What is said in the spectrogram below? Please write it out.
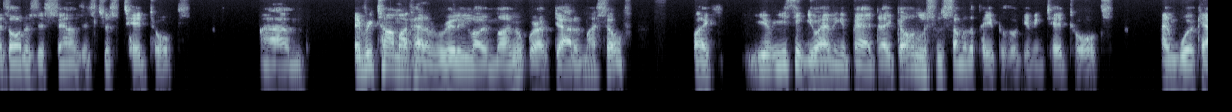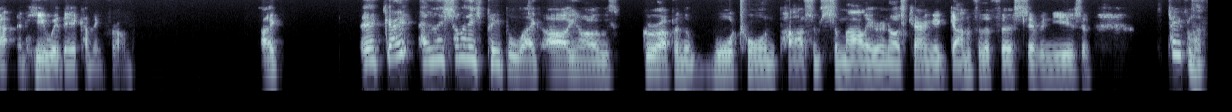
as odd as this sounds, is just TED talks. Um, every time I've had a really low moment where I've doubted myself, like you, you think you're having a bad day, go and listen to some of the people who are giving TED talks and work out and hear where they're coming from. I great, and there's some of these people like, oh, you know, I was grew up in the war torn parts of Somalia, and I was carrying a gun for the first seven years, and people are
